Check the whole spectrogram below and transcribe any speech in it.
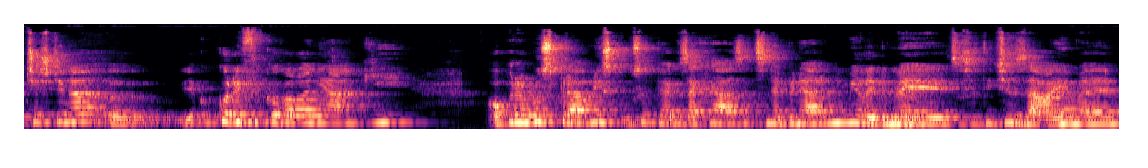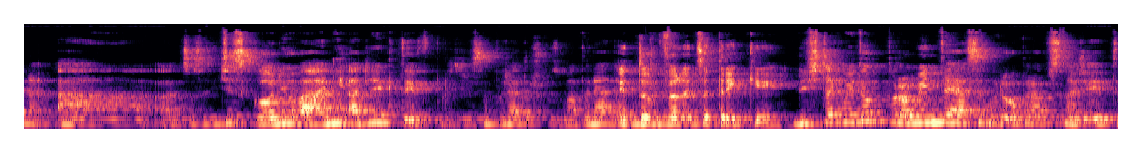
čeština uh, jako kodifikovala nějaký opravdu správný způsob, jak zacházet s nebinárními lidmi, hmm. co se týče zájmen a, a co se týče skloňování adjektiv, protože jsem pořád trošku zmatená. Je to velice triky. Když tak mi to promiňte, já se budu opravdu snažit.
